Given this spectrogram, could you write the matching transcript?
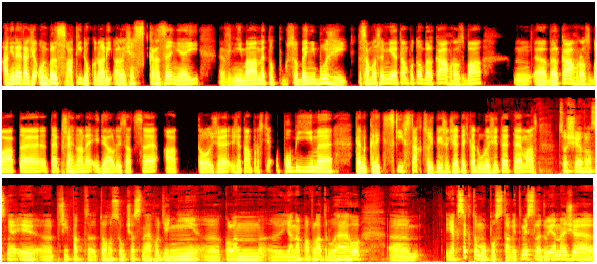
ani ne tak, že on byl svatý, dokonalý, ale že skrze něj vnímáme to působení boží. Samozřejmě je tam potom velká hrozba, mm, eh, velká hrozba té, té přehnané idealizace a to, že, že tam prostě opomíjíme ten kritický vztah, což bych řekl, že je teďka důležité téma. Což je vlastně i eh, případ toho současného dění kolem Jana Pavla II Jak se k tomu postavit? My sledujeme, že e,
